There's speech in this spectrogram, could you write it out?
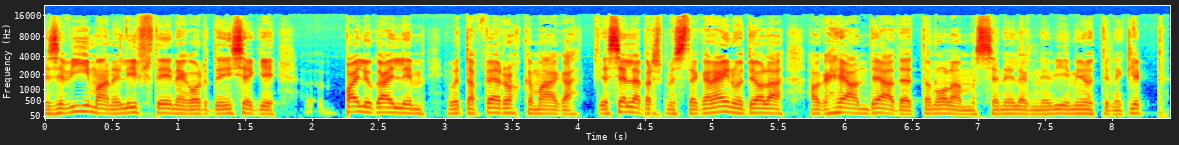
ja see viimane lihv teinekord on isegi palju kallim ja võtab veel rohkem aega aega ja sellepärast me seda ka näinud ei ole, aga hea on teada, et on olemas see neljakümne viie minutine klipp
